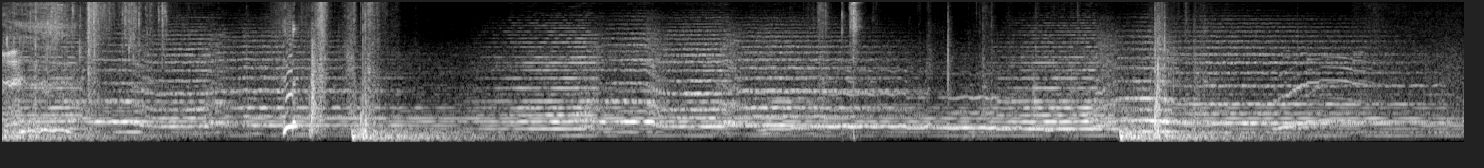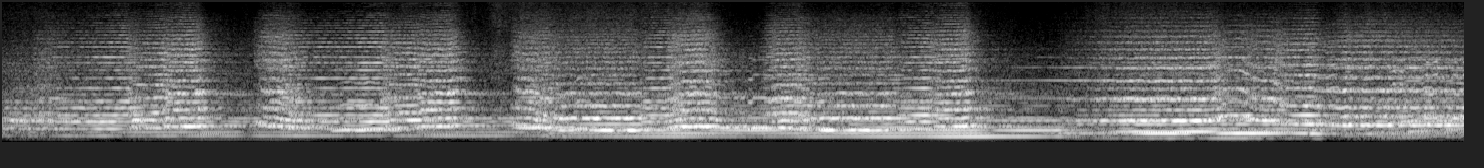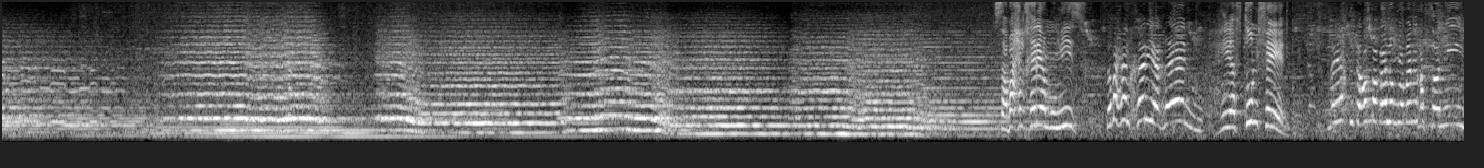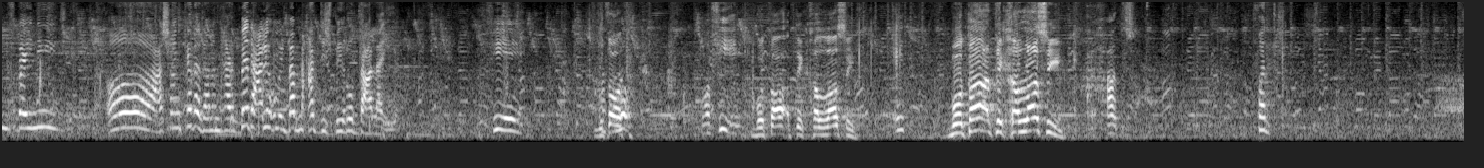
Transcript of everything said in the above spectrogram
صباح الخير يا مميز. صباح الخير يا غانم. هي فتون فين؟ لا يا أختي ده هم بقالهم يومين غطسانين مش باينين. آه عشان كده ده أنا مهربده عليهم الباب محدش بيرد عليا. في إيه؟ بطاقتك. هو في إيه؟ بطاقتك خلصي. إيه؟ بطاقتك خلصي. حاضر. اتفضل.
